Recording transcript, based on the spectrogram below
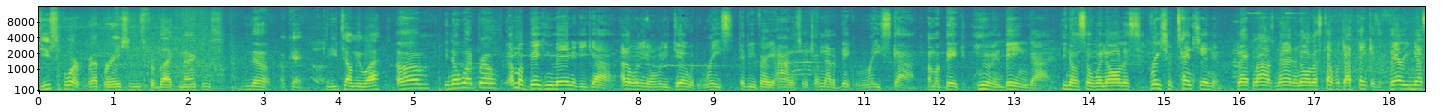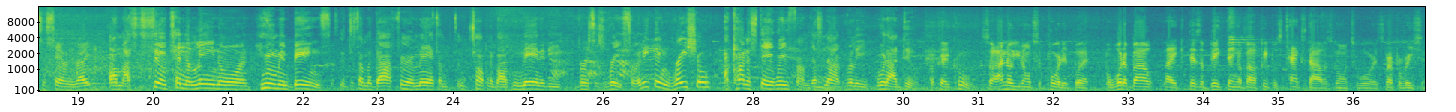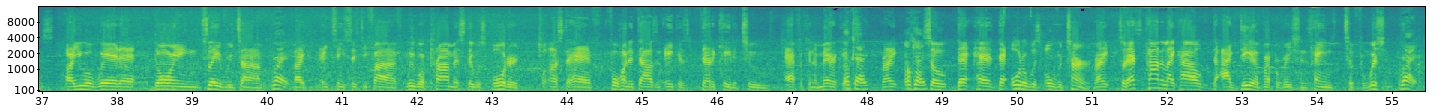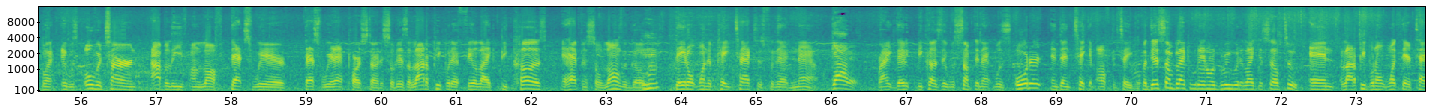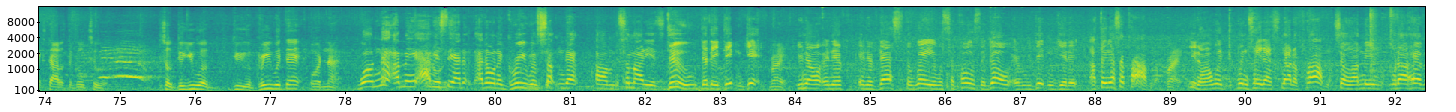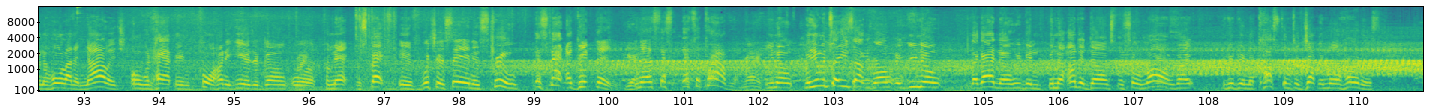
Do you support reparations for black Americans? No. Okay. Can you tell me why? Um, you know what, bro? I'm a big humanity guy. I don't really don't really deal with race, to be very honest with you. I'm not a big race guy. I'm a big human being guy. You know, so when all this racial tension and Black Lives Matter and all that stuff, which I think is very necessary, right? Um, I still tend to lean on human beings. It's just I'm a God-fearing man, so I'm, I'm talking about humanity versus race. So anything racial, I kind of stay away from. That's not really what I do. Okay, cool. So I know you don't support it, but but what about like there's a big thing about people's tax dollars going towards reparations. Are you aware that during slavery time, Right. like 1865, we were promised it was ordered for us to have 400,000 acres dedicated to African Americans. Okay. Right? Okay. So that had that order was overturned, right? So that's kind of like how the idea of reparations came to fruition. Right. But it was overturned, I believe, unlawful. That's where that's where that part started. So there's a lot of people that feel like because it happened so long ago, Mm-hmm. they don't want to pay taxes for that now. Got it. Right? They, because it was something that was ordered and then taken off the table. But there's some black people that don't agree with it like yourself too. And a lot of people don't want their tax dollars to go to it. So do you do you agree with that or not? Well, no, I mean, obviously, I don't, I don't agree with something that um, somebody is due that they didn't get. Right. You know, and if and if that's the way it was supposed to go and we didn't get it, I think that's a problem. Right. You know, I would, wouldn't say that's not a problem. So, I mean, without having a whole lot of knowledge on what happened 400 years ago or Right. from that respect, if what you're saying is true, that's not a good thing. Yeah. You know, that's, that's, that's a problem. Right. You know, but let me tell you something, bro, and you know, like I know, we've been, been the underdogs for so long, Yes. right? We've been accustomed to jumping more hurdles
